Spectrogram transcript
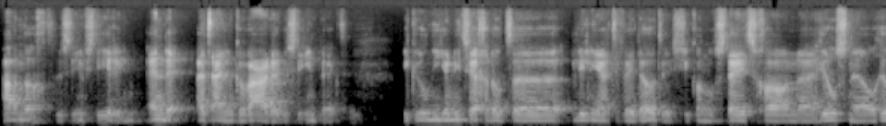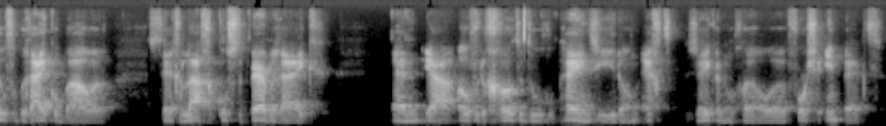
aandacht, dus de investering, en de uiteindelijke waarde, dus de impact. Ik wil hier niet zeggen dat uh, lineair tv dood is. Je kan nog steeds gewoon heel snel heel veel bereik opbouwen tegen lage kosten per bereik. En ja, over de grote doelgroep heen zie je dan echt zeker nog wel uh, forse impact.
